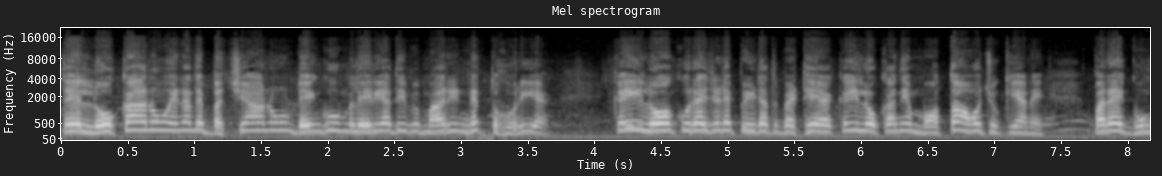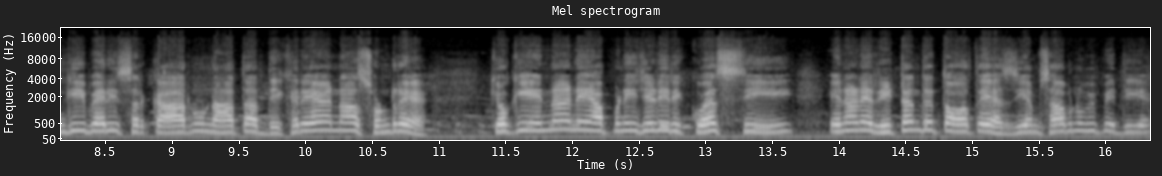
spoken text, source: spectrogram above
ਤੇ ਲੋਕਾਂ ਨੂੰ, ਇਹਨਾਂ ਦੇ ਬੱਚਿਆਂ ਨੂੰ ਡੇਂਗੂ, ਮਲੇਰੀਆ ਦੀ ਬਿਮਾਰੀ ਨਿਤ ਹੋ ਰਹੀ ਹੈ। ਕਈ ਲੋਕ ਉਰੇ ਜਿਹੜੇ ਪੀੜਤ ਬੈਠੇ ਆ ਕਈ ਲੋਕਾਂ ਦੀਆਂ ਮੌਤਾਂ ਹੋ ਚੁੱਕੀਆਂ ਨੇ ਪਰ ਇਹ ਗੁੰਗੀ ਬੇਰੀ ਸਰਕਾਰ ਨੂੰ ਨਾ ਤਾਂ ਦਿਖ ਰਿਹਾ ਨਾ ਸੁਣ ਰਿਹਾ ਕਿਉਂਕਿ ਇਹਨਾਂ ਨੇ ਆਪਣੀ ਜਿਹੜੀ ਰਿਕੁਐਸਟ ਸੀ ਇਹਨਾਂ ਨੇ ਰਿਟਰਨ ਦੇ ਤੌਰ ਤੇ ਐਸਡੀਐਮ ਸਾਹਿਬ ਨੂੰ ਵੀ ਭੇਜੀ ਹੈ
